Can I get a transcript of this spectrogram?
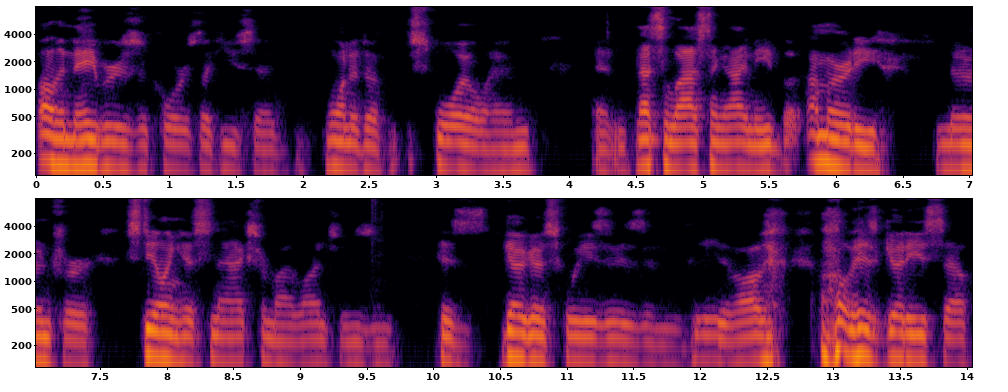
all the neighbors, of course, like you said, wanted to spoil him. And that's the last thing I need. But I'm already known for stealing his snacks from my lunches and his go-go squeezes and you know all all his goodies. So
